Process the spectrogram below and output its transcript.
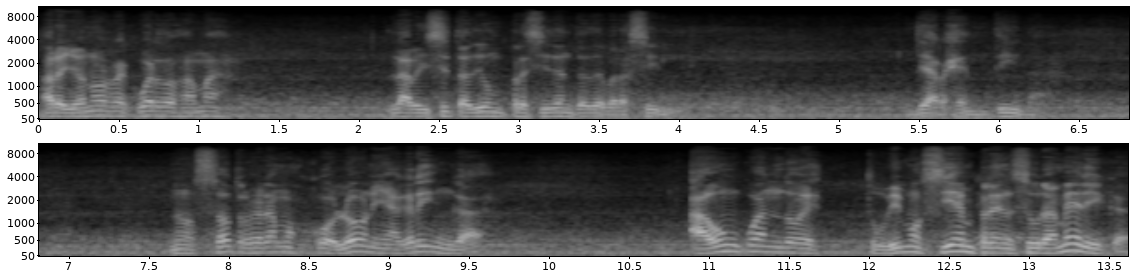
Ahora yo no recuerdo jamás la visita de un presidente de Brasil, de Argentina. Nosotros éramos colonia gringa, aun cuando estuvimos siempre en Sudamérica.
